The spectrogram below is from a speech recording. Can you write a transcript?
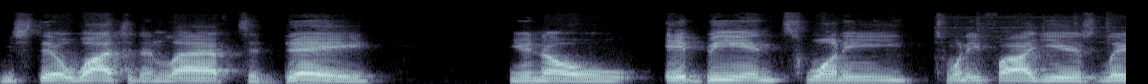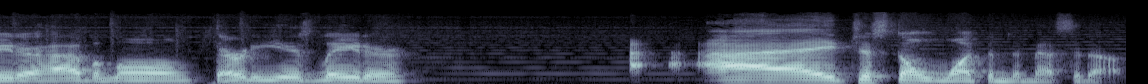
We still watch it and laugh today. You know, it being 20, 25 years later, however long, 30 years later, I just don't want them to mess it up.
